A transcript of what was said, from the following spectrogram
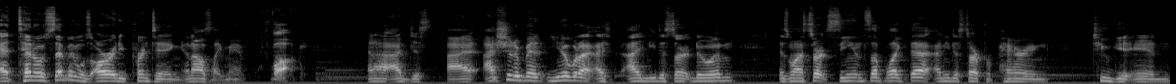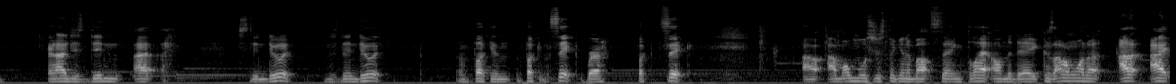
At 10:07 was already printing, and I was like, man, fuck. And I, I just I I should have been. You know what I, I I need to start doing is when I start seeing stuff like that, I need to start preparing to get in. And I just didn't. I just didn't do it. Just didn't do it. I'm fucking fucking sick, bruh. Fucking sick. I, am almost just thinking about staying flat on the day because I don't want to. I, I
